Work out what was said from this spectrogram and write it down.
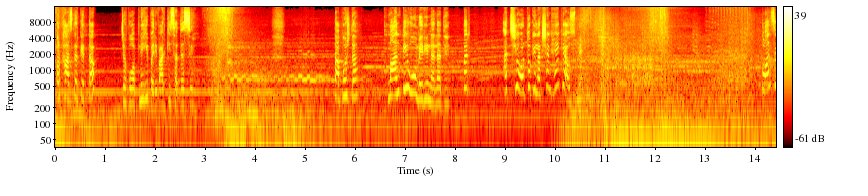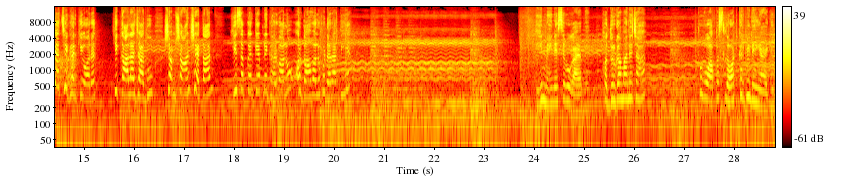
और खास करके तब, जब वो अपने ही परिवार की सदस्य हो। तापोशदा मानती हूँ वो मेरी ननद है, पर अच्छी औरतों के लक्षण है क्या उसमें? कौन से अच्छे घर की औरत कि काला जादू, शमशान शैतान, ये सब करके अपने घर वालों और गाँव वालों को डराती है? तीन महीने से वो गायब है। और दुर्गा माँ ने चाहा तो वो वापस लौट कर भी नहीं आएगी।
